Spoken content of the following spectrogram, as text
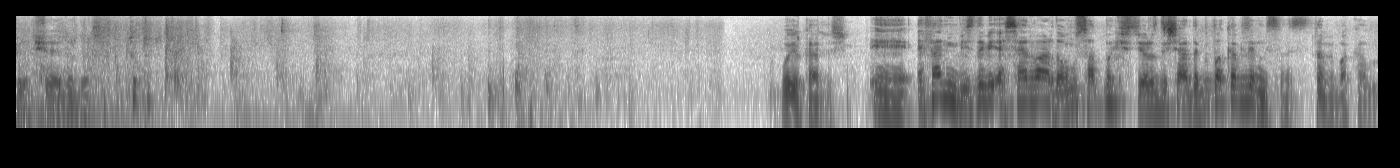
Şuraya şuraya dur dur. Tut tut. tut. Buyur kardeşim. Ee, efendim bizde bir eser var da onu satmak istiyoruz dışarıda. Bir bakabilir misiniz? Tabii bakalım.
